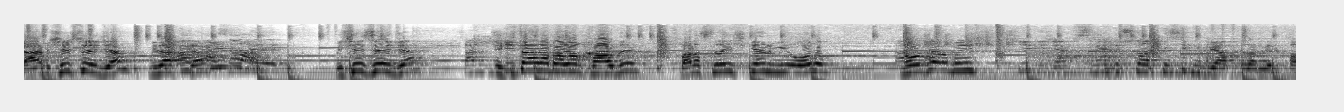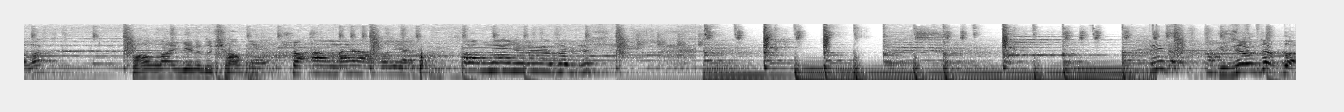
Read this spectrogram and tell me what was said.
Ben bir şey söyleyeceğim. Bir dakika. Bir şey söyleyeceğim. Sen bir şey, İki tane balon kaldı. Bana sıra hiç gelmiyor oğlum. Ne olacak bu iş? Şey. Sizin evde sular kesik mi bir haftadan beri falan? Vallahi yeni duş aldım. Şu an anlayan anladı yani. Anlayan yorum yazabilir. Güzel olacak da.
